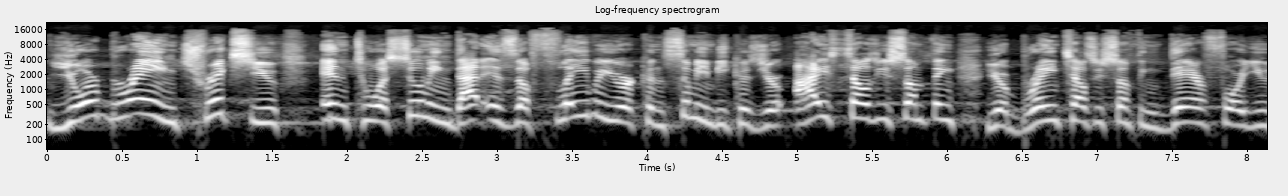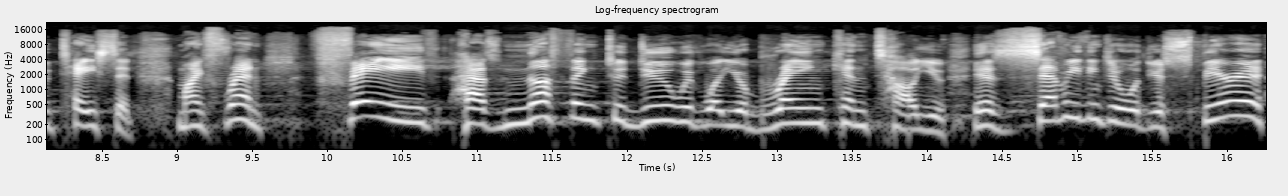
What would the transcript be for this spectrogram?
Your brain tricks you into assuming that is the flavor you're consuming because your eyes tells you something, your brain tells you something, therefore you taste it. My friend, faith has nothing to do with what your brain can tell you. It has everything to do with what your spirit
